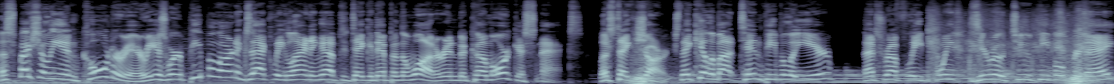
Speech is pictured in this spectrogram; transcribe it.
Especially in colder areas where people aren't exactly lining up to take a dip in the water and become orca snacks. Let's take sharks. They kill about 10 people a year. That's roughly 0.02 people per day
